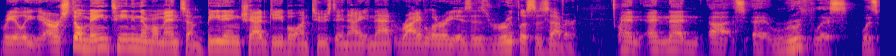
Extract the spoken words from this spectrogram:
really are still maintaining their momentum, beating Chad Gable on Tuesday night, and that rivalry is as ruthless as ever. and and then uh, uh, ruthless was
